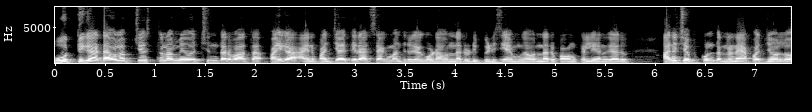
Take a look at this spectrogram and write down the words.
పూర్తిగా డెవలప్ చేస్తున్నాం. మేము వచ్చిన తర్వాత పైగా ఆయన పంచాయతీరాజ్ శాఖ మంత్రిగా కూడా ఉన్నారు డిప్యూటీ సీఎంగా ఉన్నారు పవన్ కళ్యాణ్ గారు అని చెప్పుకుంటున్న నేపథ్యంలో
